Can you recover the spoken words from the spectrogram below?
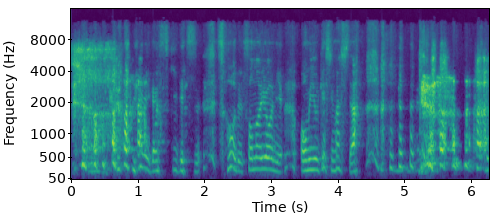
誰が好きです。そうです。そのようにお見受けしました。やっ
